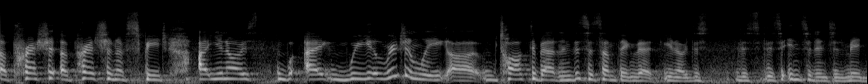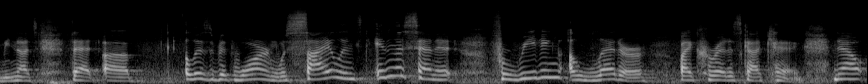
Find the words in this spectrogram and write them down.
oppression, oppression of speech. Uh, you know, I was, I, we originally uh, talked about, and this is something that, you know, this, this, this incident has made me nuts, that uh, Elizabeth Warren was silenced in the Senate for reading a letter by Coretta Scott King. Now,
